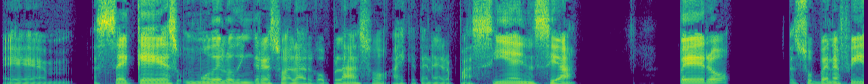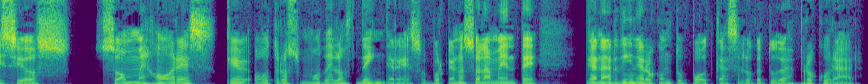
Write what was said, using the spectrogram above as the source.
Eh, sé que es un modelo de ingreso a largo plazo, hay que tener paciencia, pero sus beneficios son mejores que otros modelos de ingreso, porque no es solamente ganar dinero con tu podcast lo que tú debes procurar.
